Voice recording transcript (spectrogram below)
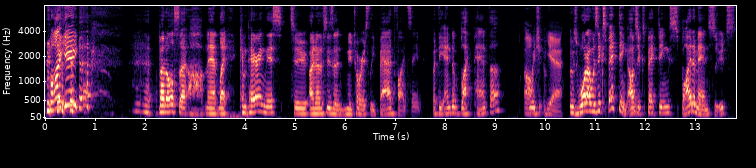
Mikey? but also oh man like comparing this to i know this is a notoriously bad fight scene but the end of black panther Oh, Which- yeah. it was what i was expecting i was expecting spider-man suits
